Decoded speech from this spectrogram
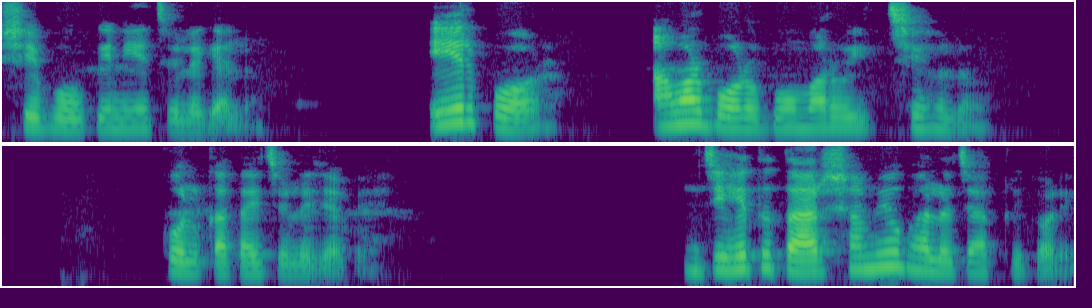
সে বউকে নিয়ে চলে গেল। এরপর আমার বড় বৌমারও ইচ্ছে হলো কলকাতায় চলে যাবে। যেহেতু তার স্বামীও ভালো চাকরি করে,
